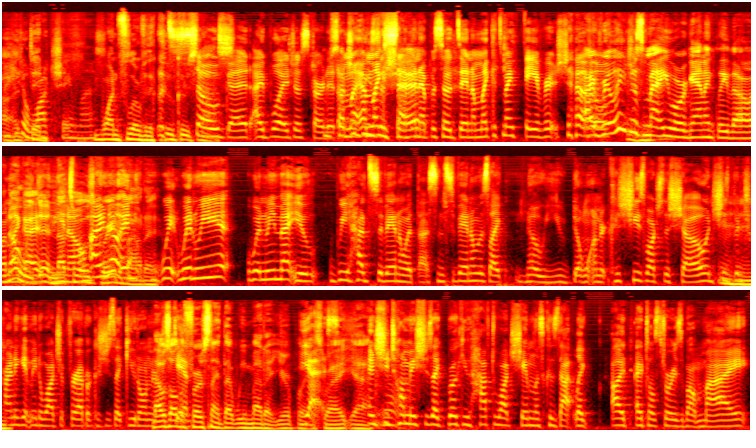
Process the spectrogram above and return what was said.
uh, I need to did watch Shameless. One flew over the It's cuckoo's so nest. good. I boy, I just started. such I'm a like, I'm piece like of seven shit. episodes in. I'm like, it's my favorite show. I really just met you organically though, and No, like we I, didn't. you That's know, what was I great know. about And it. wh- when we when we met you, we had Savannah with us, and Savannah was like, "No, you don't under," because she's watched the show and she's been trying to get me to watch it forever because she's like, "You don't Mm-hmm. That was all understand." the first night that we met at your place, yes, right? Yeah. And she told me she's like, "Brooke, you have to watch Shameless because that like I, I tell stories about my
